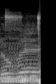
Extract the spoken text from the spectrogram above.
quiero ver.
